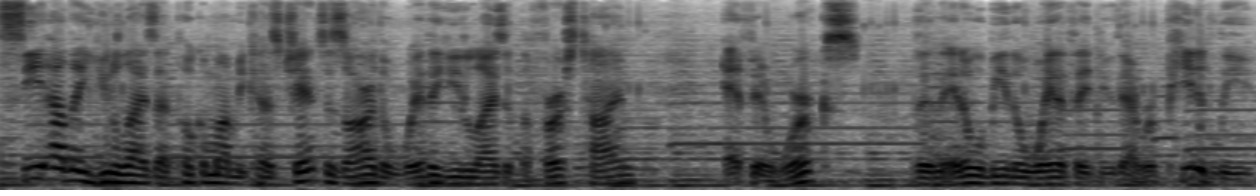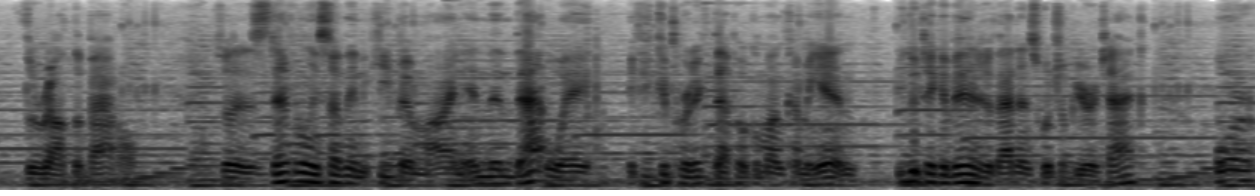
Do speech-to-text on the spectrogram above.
See how they utilize that Pokemon because chances are the way they utilize it the first time, if it works, then it will be the way that they do that repeatedly throughout the battle. So it's definitely something to keep in mind, and then that way, if you can predict that Pokemon coming in, you can take advantage of that and switch up your attack, or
